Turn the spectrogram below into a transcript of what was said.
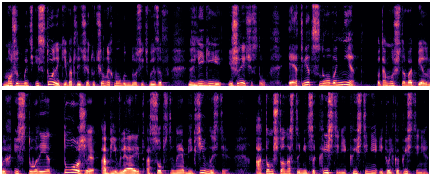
Может быть, историки, в отличие от ученых, могут бросить вызов религии и жречеству? И ответ снова нет, потому что, во-первых, история тоже объявляет о собственной объективности, о том, что она стремится к истине, к истине и только к истине.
